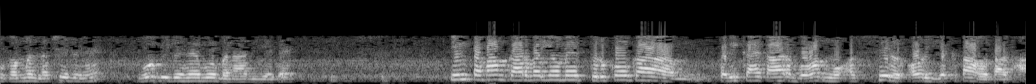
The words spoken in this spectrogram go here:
مکمل نقشے جو ہیں وہ بھی جو ہے وہ بنا دیے گئے۔ ان تمام کاروائیوں میں ترکوں کا طریقہ کار بہت مؤثر اور یکتا ہوتا تھا۔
